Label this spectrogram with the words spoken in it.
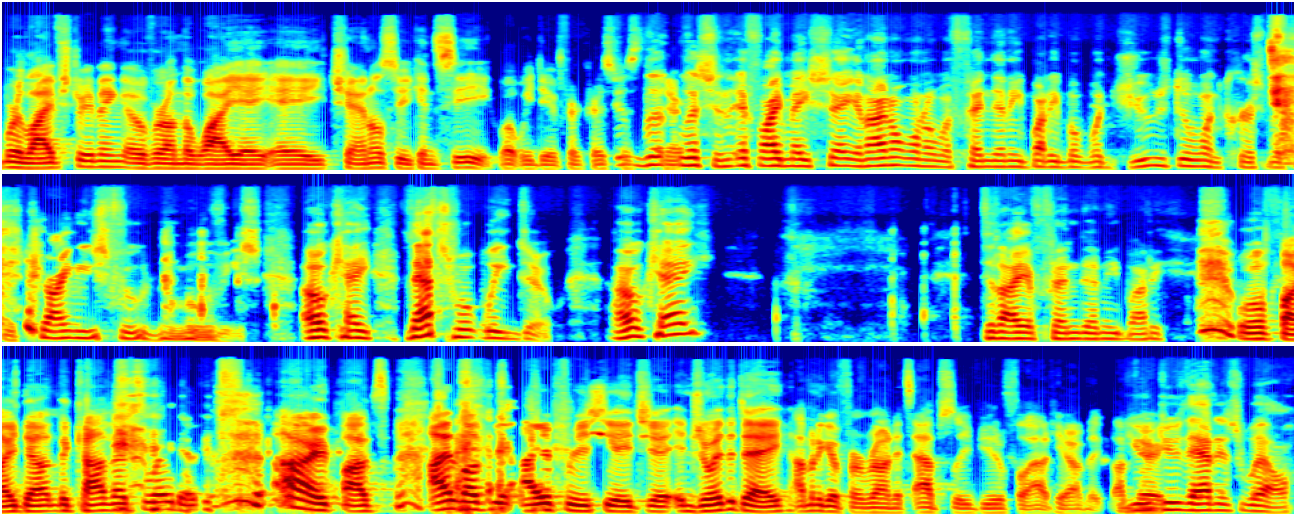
we're live streaming over on the YAA channel, so you can see what we do for Christmas L- dinner. Listen, if I may say, and I don't want to offend anybody, but what Jews do on Christmas is Chinese food and movies. Okay, that's what we do. Okay. Did I offend anybody? We'll find out in the comments later. All right, Pops. I love you. I appreciate you. Enjoy the day. I'm going to go for a run. It's absolutely beautiful out here. I'm, I'm you very... do that as well.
